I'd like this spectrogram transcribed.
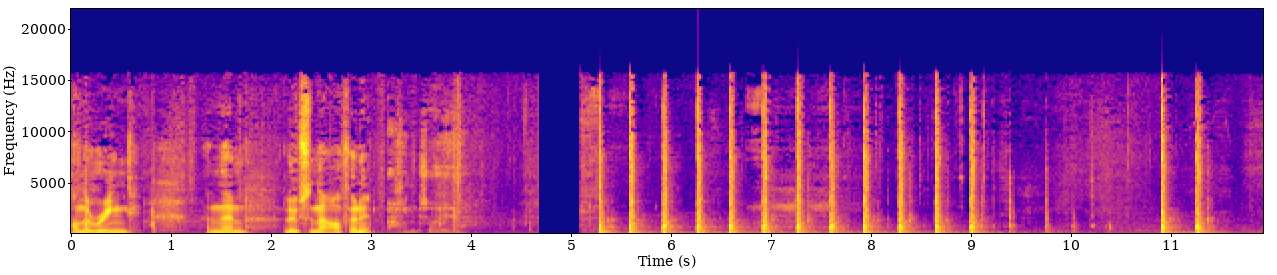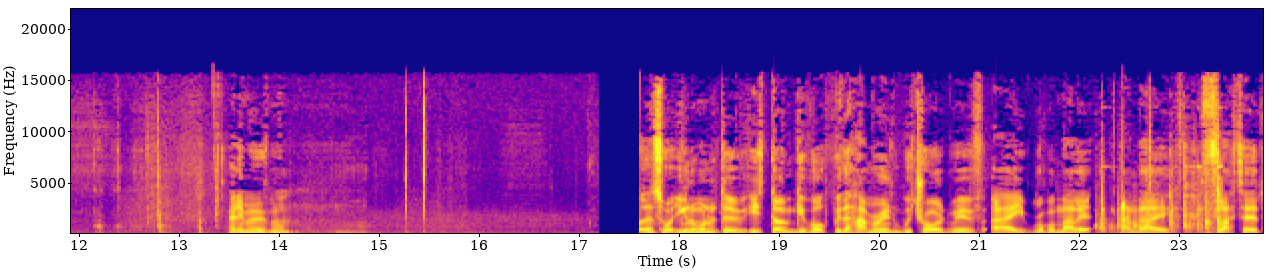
on the ring, and then loosen that off, innit? I think so, yeah. Any movement. But then, so what you're going to want to do is don't give up with the hammering. We tried with a rubber mallet and a flathead.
